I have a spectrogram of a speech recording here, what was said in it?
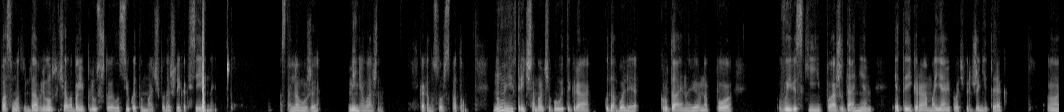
посмотрим. Да, в любом случае, Алабаме плюс, что LSU к этому матчу подошли как сеяные. Остальное уже менее важно, как оно сложится потом. Ну и в 3 часа ночи будет игра куда более крутая, наверное, по вывеске и по ожиданиям. Это игра Майами против Вирджинии Тек. А,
